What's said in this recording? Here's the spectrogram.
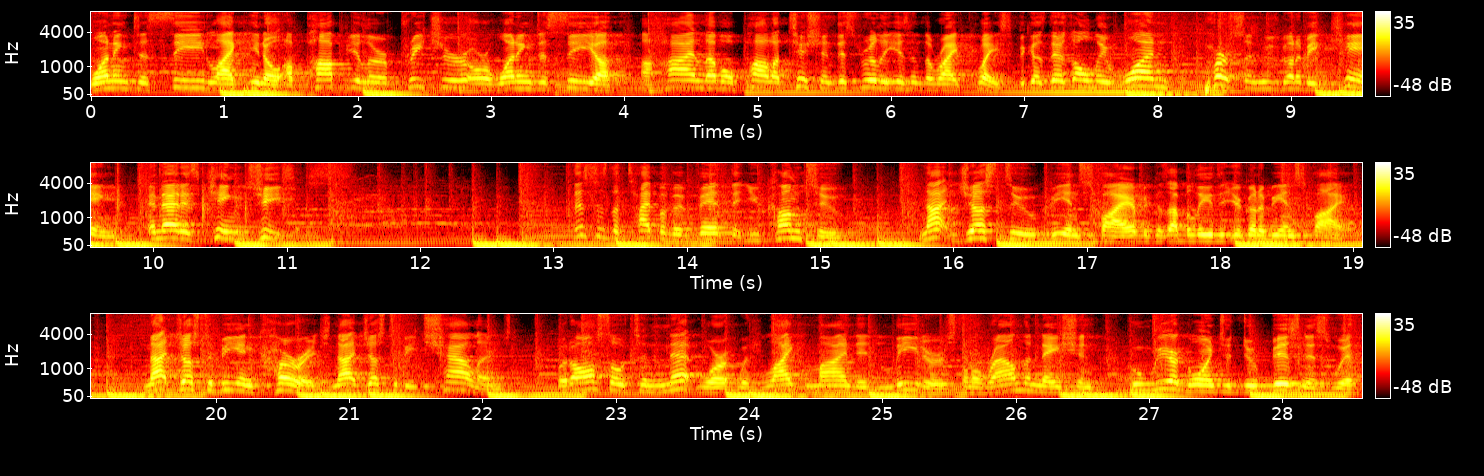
wanting to see like, you know, a popular preacher or wanting to see a, a high-level politician, this really isn't the right place because there's only one person who's going to be king, and that is King Jesus. This is the type of event that you come to not just to be inspired, because I believe that you're going to be inspired, not just to be encouraged, not just to be challenged, but also to network with like minded leaders from around the nation who we are going to do business with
